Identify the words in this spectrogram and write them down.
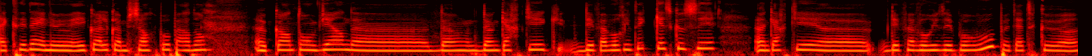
accéder à une école comme Sciences Po, pardon, quand on vient d'un, d'un, quartier défavorisé? Qu'est-ce que c'est un quartier euh, défavorisé pour vous Peut-être que euh,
